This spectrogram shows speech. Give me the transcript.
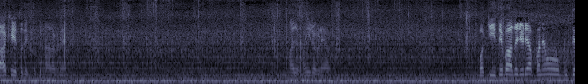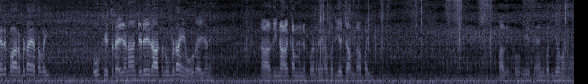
ਆ ਖੇਤ ਦੇਖੋ ਕਿੰਨਾ ਰਗੜਿਆ। ਆ ਜਾ ਮਹੀਂ ਰਗੜਿਆ। ਬਾਕੀ ਤੇ ਬਾਅਦ ਜਿਹੜੇ ਆਪਾਂ ਨੇ ਉਹ ਬੂਟਿਆਂ ਦੇ ਪਾਰ ਵਢਾਇਆ ਤਾਂ ਬਾਈ, ਉਹ ਖੇਤ ਰਹਿ ਜਾਣਾ, ਜਿਹੜੇ ਰਾਤ ਨੂੰ ਵਢਾਏ ਉਹ ਰਹਿ ਜਾਣੇ। ਨਾਲ ਦੀ ਨਾਲ ਕੰਮ ਨਿਬੜ ਰਿਹਾ, ਵਧੀਆ ਚੱਲਦਾ ਭਾਈ ਆ ਦੇਖੋ, ਇਹ ਤਾਂ ਐਨ ਵਧੀਆ ਬਣਿਆ।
